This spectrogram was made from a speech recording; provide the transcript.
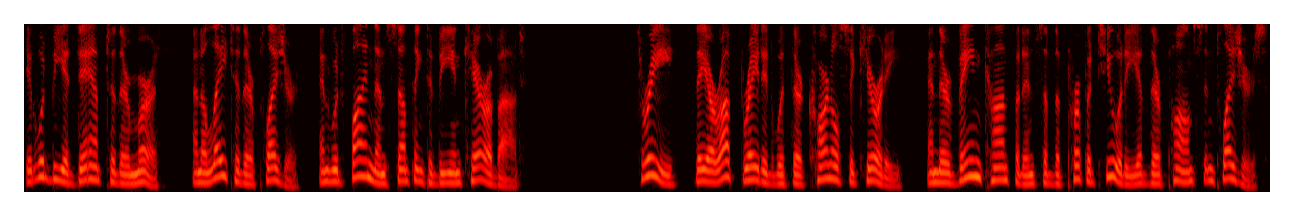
it would be a damp to their mirth, an allay to their pleasure, and would find them something to be in care about. 3. They are upbraided with their carnal security, and their vain confidence of the perpetuity of their pomps and pleasures.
